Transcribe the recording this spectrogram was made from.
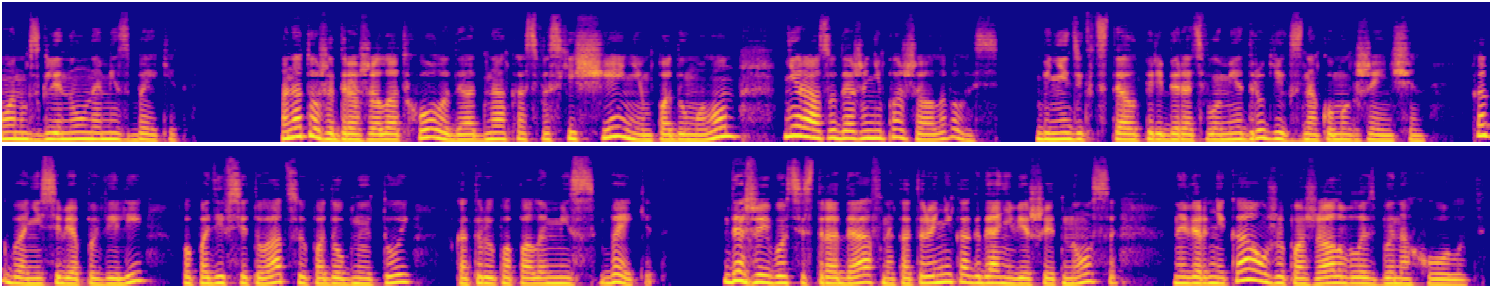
Он взглянул на мисс Беккет. Она тоже дрожала от холода, однако с восхищением, подумал он, ни разу даже не пожаловалась. Бенедикт стал перебирать в уме других знакомых женщин. Как бы они себя повели, попади в ситуацию, подобную той, в которую попала мисс Беккет. Даже его сестра Дафна, которая никогда не вешает носа, наверняка уже пожаловалась бы на холод.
